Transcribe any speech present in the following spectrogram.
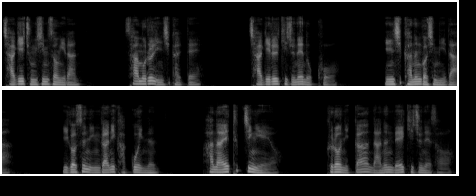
자기 중심성이란 사물을 인식할 때 자기를 기준에 놓고 인식하는 것입니다. 이것은 인간이 갖고 있는 하나의 특징이에요. 그러니까 나는 내 기준에서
